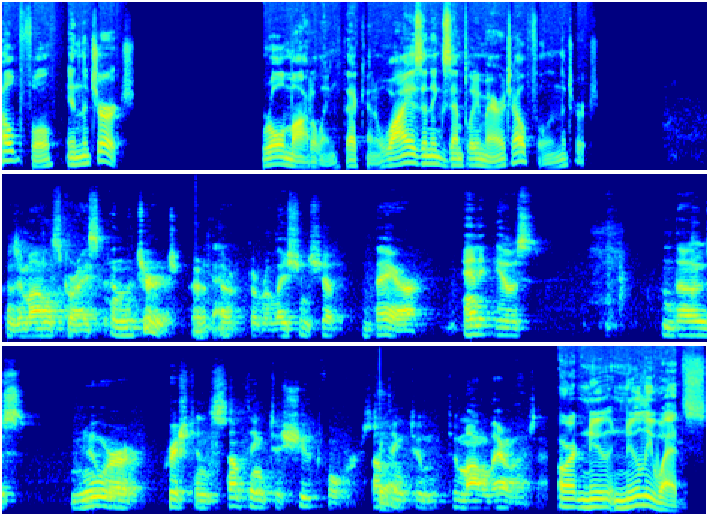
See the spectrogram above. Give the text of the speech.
helpful in the church? Role modeling, that kind of. Why is an exemplary marriage helpful in the church? Because it models Christ and the church, the, Okay. the, the relationship there, and it gives those newer Christians something to shoot for, something to, to model their lives after. Or new newlyweds.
